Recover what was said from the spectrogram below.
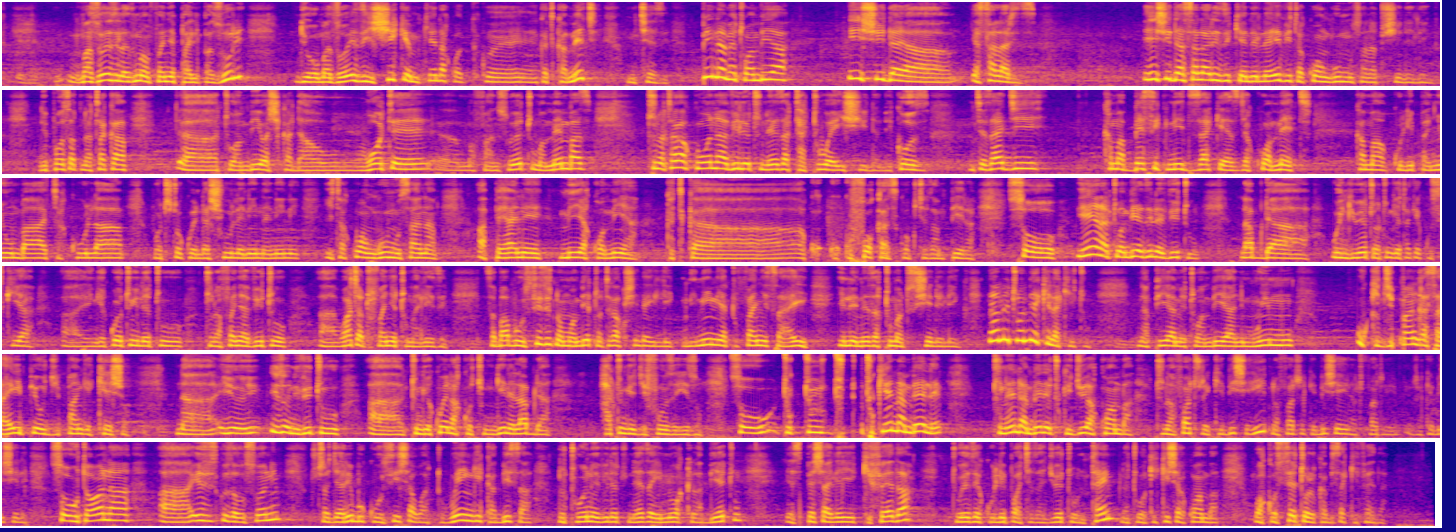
Mazoezi lazima mfanye pale pazuri, ndio mazoezi ishike, mkienda kwa, kwa, katika mechi mcheze. Pili ametuambia hii shida ya, ya salaries hii shida ya salaries ikiendelea hivi itakuwa ngumu sana tushinde ligi. Ndiposa tunataka uh, tuambie washikadau wote uh, mafans wetu ma members, tunataka kuona vile tunaweza tatua hii shida because mchezaji kama basic needs zake hazijakuwa met kama kulipa nyumba, chakula, watoto kwenda shule, nini na nini, itakuwa ngumu sana apeane mia kwa mia katika ku- kufocus kwa kucheza mpira. So yeye anatuambia zile vitu labda wengi wetu hatungetake kusikia. Uh, ingekuwa tu ile tu tunafanya vitu uh, wacha tufanye tumalize, sababu sisi tunamwambia tunataka kushinda hii league. Ni nini hatufanyi saa hii ile inaweza tuma tusishinde league, na ametuambia kila kitu, na pia ametuambia ni muhimu ukijipanga saa hii pia ujipange kesho, na hiyo hizo ni vitu uh, tungekuwa na coach mwingine labda hatungejifunza hizo. So tu, tu, tu, tukienda mbele tunaenda mbele tukijua kwamba tunafaa turekebishe hii, tunafaa turekebishe hii na tunafaa turekebishe ile. So utaona ah, hizi uh, siku za usoni tutajaribu kuhusisha watu wengi kabisa, ndo tuone vile tunaweza inua klabu yetu especially kifedha, tuweze kulipa wachezaji wetu on time na tuhakikisha kwamba wako settle kabisa kifedha.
